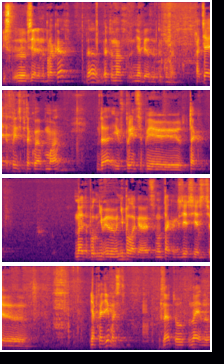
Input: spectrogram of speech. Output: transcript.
взяли на прокат, да, это нас не обязывает окунать. Хотя это, в принципе, такой обман, да, и, в принципе, так на это не, э, не полагаются. Но так как здесь есть э, необходимость, да, то на это-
